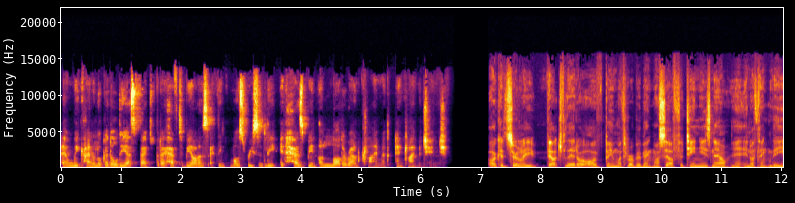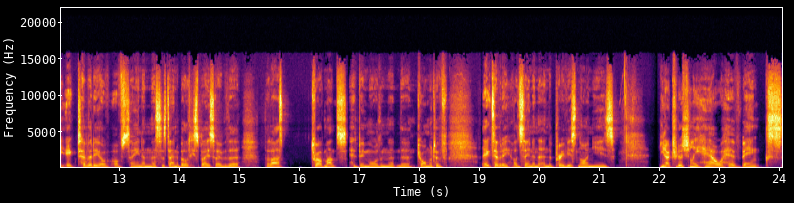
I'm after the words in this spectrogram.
And we kind of look at all the aspects, but I have to be honest, I think most recently it has been a lot around climate and climate change. I could certainly vouch for that. I've been with Rabobank myself for 10 years now, and I think the activity I've, I've seen in the sustainability space over the, the last 12 months has been more than the, the cumulative activity I'd seen in the, in the previous nine years. You know, traditionally, how have banks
